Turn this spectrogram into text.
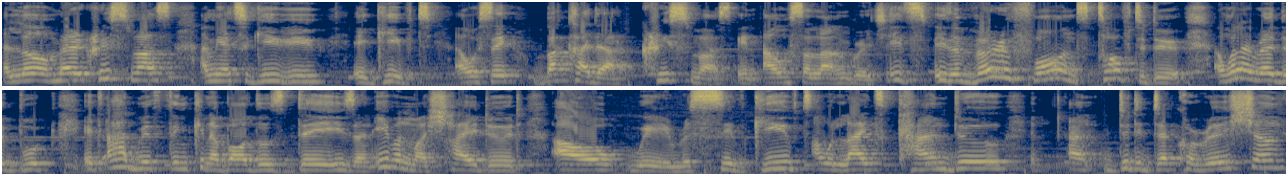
hello, Merry Christmas. I'm here to give you a gift. I will say, Barka da, Christmas in Hausa language. It's, it's a very fun stuff to do. And when I read the book, it had me thinking about those days and even my childhood, how we receive gifts, I would light candle and do the decoration.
